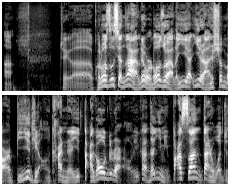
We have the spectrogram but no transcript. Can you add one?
啊。这个奎罗斯现在六十多岁了，依依然身板笔挺，看着一大高个儿。我一看他一米八三，但是我就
